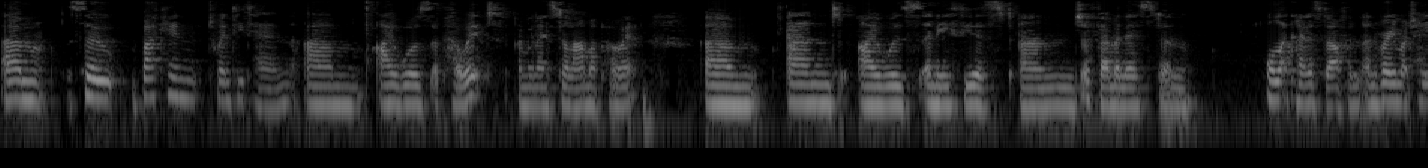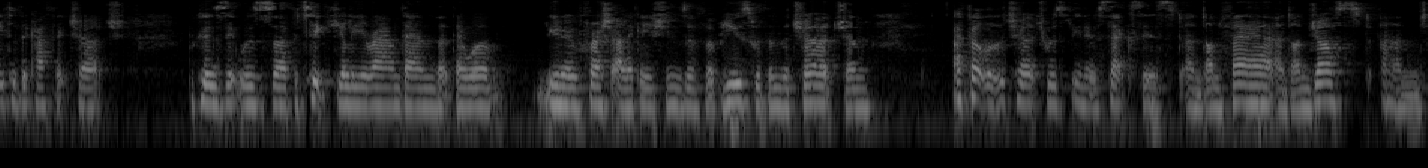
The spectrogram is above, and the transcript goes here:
Um, so back in 2010, um, I was a poet. I mean, I still am a poet. Um, and I was an atheist and a feminist and all that kind of stuff, and, and very much hated the Catholic Church because it was uh, particularly around then that there were, you know, fresh allegations of abuse within the church, and I felt that the church was, you know, sexist and unfair and unjust, and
